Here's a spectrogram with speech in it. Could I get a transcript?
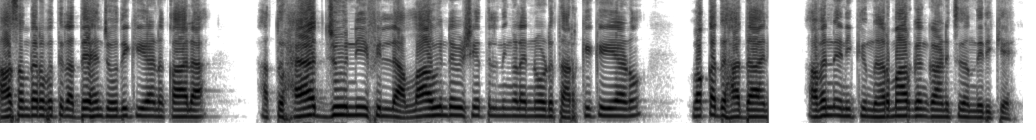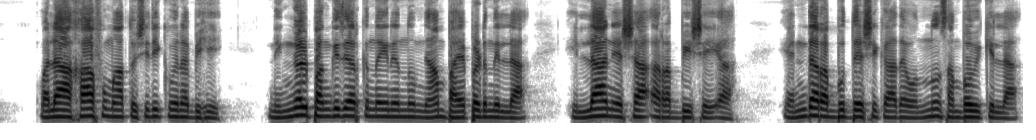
ആ സന്ദർഭത്തിൽ അദ്ദേഹം ചോദിക്കുകയാണ് കാല അത്തുഹാജൂനി ഫില്ല അള്ളാഹുവിന്റെ വിഷയത്തിൽ നിങ്ങൾ എന്നോട് തർക്കിക്കുകയാണോ? വക്കത് ഹദാൻ അവൻ എനിക്ക് നേർമാർഗം കാണിച്ചു തന്നിരിക്കെ. വല അഹാഫുമാ മാ തുഷിരിക്കൂന ബിഹി. നിങ്ങൾ പങ്കുചേർക്കുന്നതിനൊന്നും ഞാൻ ഭയപ്പെടുന്നില്ല. ഇല്ലാ യഷ റബ്ബി ഷെയ്യ എന്റെ റബ്ബ് ഉദ്ദേശിക്കാതെ ഒന്നും സംഭവിക്കില്ല.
